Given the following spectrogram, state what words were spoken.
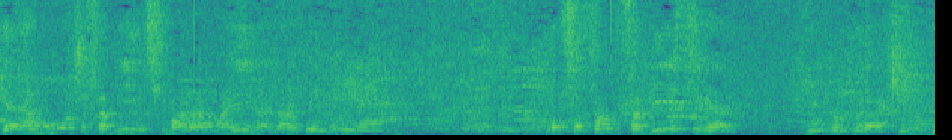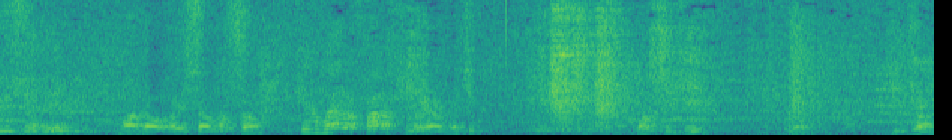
que eram 11 famílias que moravam aí na, na vila. E essas 11 famílias tiveram que procurar aqui no Rio de Janeiro uma nova instalação, que não era fácil realmente conseguir, né, de uma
